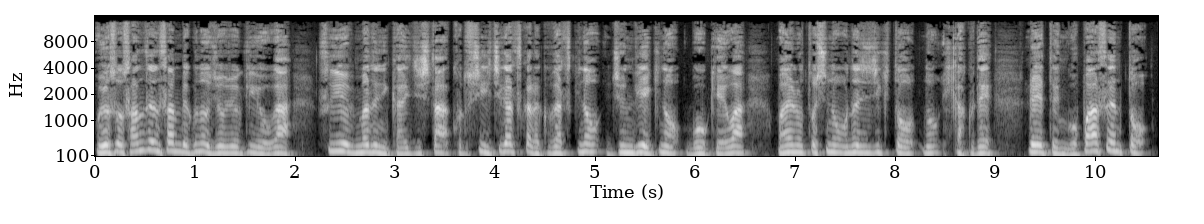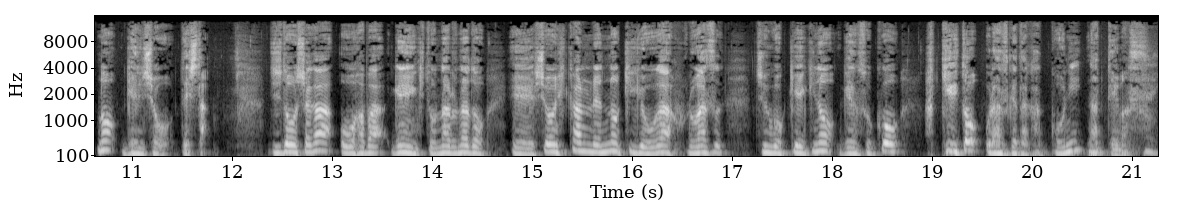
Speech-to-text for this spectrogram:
およそ3300の上場企業が水曜日までに開示した今年1月から9月期の純利益の合計は前の年の同じ時期との比較で0.5%の減少でした。自動車が大幅減益となるなど、えー、消費関連の企業が振るわず中国景気の減速をっきりと裏付けた格好になっています。はい、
